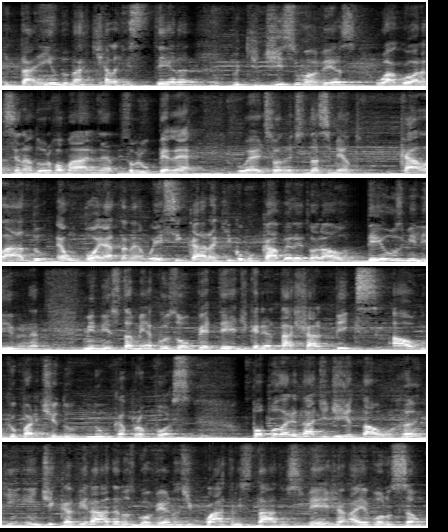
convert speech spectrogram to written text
que está indo naquela esteira do que disse uma vez o agora senador Romário, né? Sobre o Pelé, o Edson antes do nascimento calado é um poeta, né? Esse cara aqui como cabo eleitoral, Deus me livre, né? Ministro também acusou o PT de querer taxar Pix, algo que o partido nunca propôs. Popularidade digital, ranking indica virada nos governos de quatro estados. Veja a evolução.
